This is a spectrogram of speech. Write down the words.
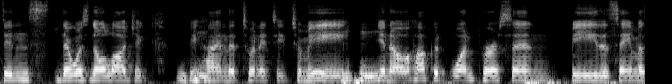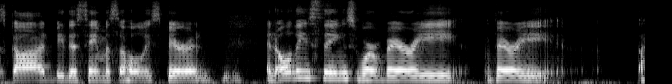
didn't there was no logic mm-hmm. behind the Trinity to me. Mm-hmm. You know, how could one person be the same as God, be the same as the Holy Spirit? Mm-hmm. And all these things were very, very uh,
